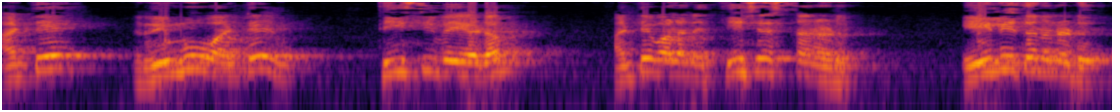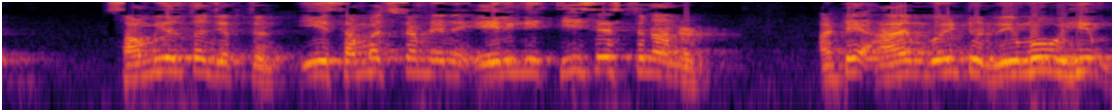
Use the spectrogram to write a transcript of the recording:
అంటే రిమూవ్ అంటే తీసివేయడం అంటే వాళ్ళని తీసేస్తాడు ఏలితనన్నాడు సమయలతో చెప్తాడు ఈ సంవత్సరం నేను ఏలిని తీసేస్తున్నా అన్నాడు. అంటే I'm going to remove him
